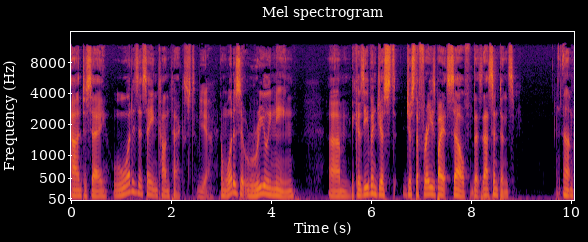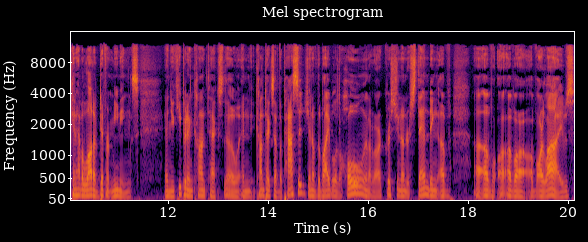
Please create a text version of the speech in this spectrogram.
and to say, what does it say in context? Yeah. and what does it really mean? Um, because even just just the phrase by itself, that that sentence, um, can have a lot of different meanings, and you keep it in context though, and context of the passage and of the Bible as a whole, and of our Christian understanding of uh, of of our of our lives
